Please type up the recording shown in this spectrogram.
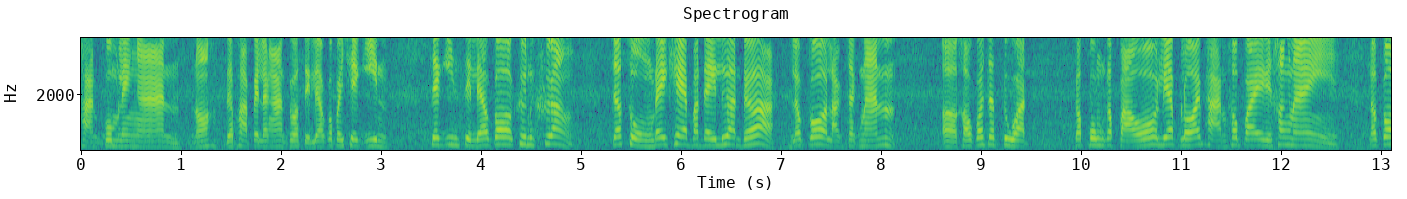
ผ่านกรมแรงงานเนาะเดี๋ยวพาไปรายงานตัวเสร็จแล้วก็ไปเช็คอิน เช็คอินเสร็จแล้วก็ขึ้นเครื่องจะส่งได้แค่บันไดเลื่อนเด้อแล้วก็หลังจากนั้นเออเขาก็จะตรวจ กระโปรงกระเป๋าเรียบร้อยผ่านเข้าไปข้างใน แล้วก็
